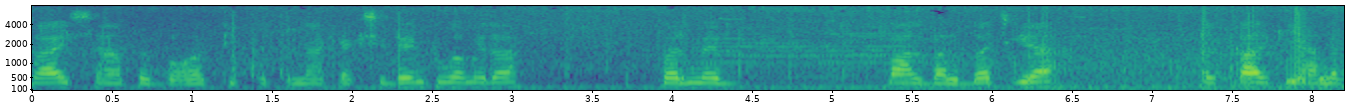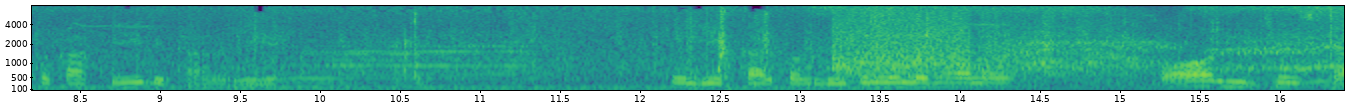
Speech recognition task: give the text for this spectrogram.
गाइस यहाँ पे बहुत ही खतरनाक एक्सीडेंट हुआ मेरा, पर मैं बाल बाल बच गया और कार की हालत तो काफ़ी बेकार हो गई है। तो ये कार को हम बिल्कुल नहीं लेने वाले और मुझे इसका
